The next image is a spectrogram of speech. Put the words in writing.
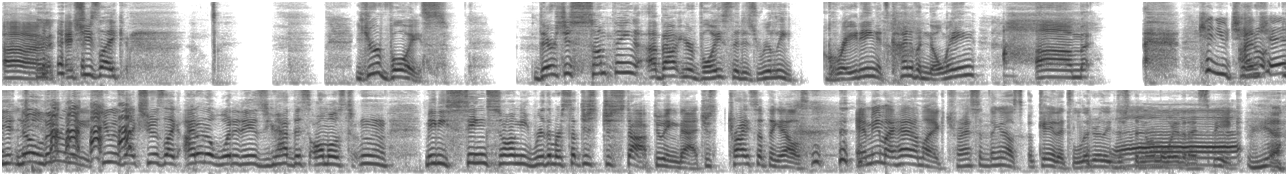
Um, and she's like, your voice. There's just something about your voice that is really grating. It's kind of annoying. Um, Can you change it? y- No, literally, she was like, she was like, I don't know what it is. You have this almost mm, maybe sing-songy rhythm or something. Just, just stop doing that. Just try something else. and me in my head, I'm like, try something else. Okay, that's literally just the normal way that I speak. Yeah.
